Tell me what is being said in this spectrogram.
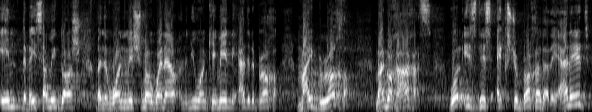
in the Beis HaMikdash, when the one Mishma went out and the new one came in, they added a Brocha. My Brocha, my Brocha Achas. What is this extra Brocha that they added?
